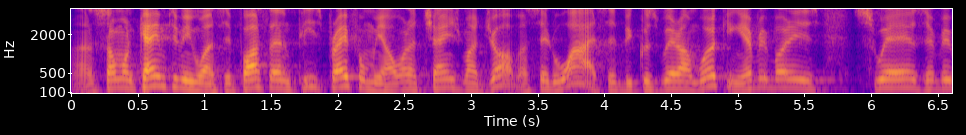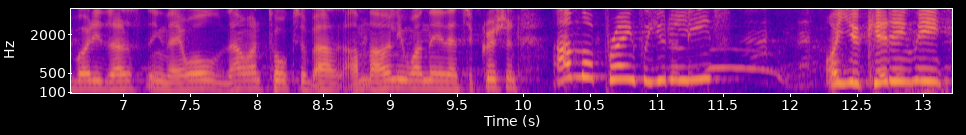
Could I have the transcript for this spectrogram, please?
Uh, someone came to me once, said, Pastor Allan, please pray for me. I want to change my job. I said, Why? I said, Because where I'm working, everybody swears, everybody does things. They all, no one talks about, I'm the only one there that's a Christian. I'm not praying for you to leave. Are you kidding me?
